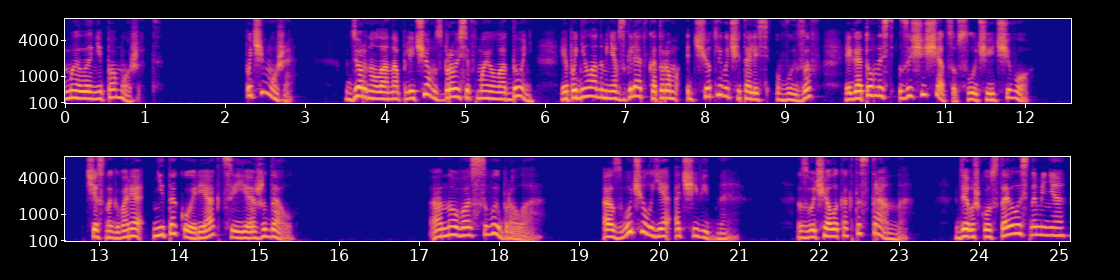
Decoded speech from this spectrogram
Мыло не поможет. Почему же? Дернула она плечом, сбросив мою ладонь, и подняла на меня взгляд, в котором отчетливо читались вызов и готовность защищаться в случае чего. Честно говоря, не такой реакции я ожидал. Оно вас выбрало. Озвучил я очевидное. Звучало как-то странно. Девушка уставилась на меня,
